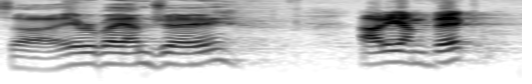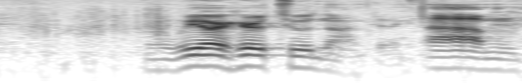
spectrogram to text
So, hey everybody, I'm Jay. Howdy, I'm Vic. And we are here to, no, I'm kidding. Um,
